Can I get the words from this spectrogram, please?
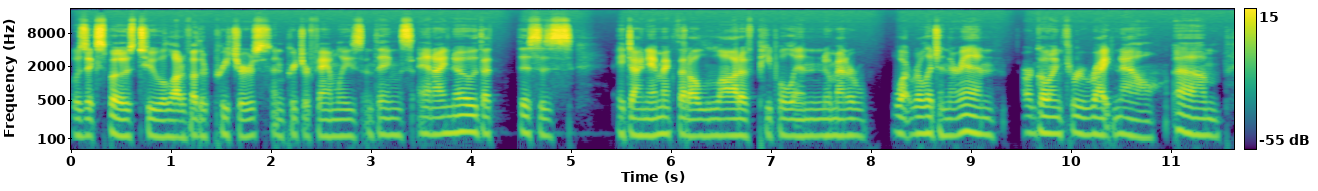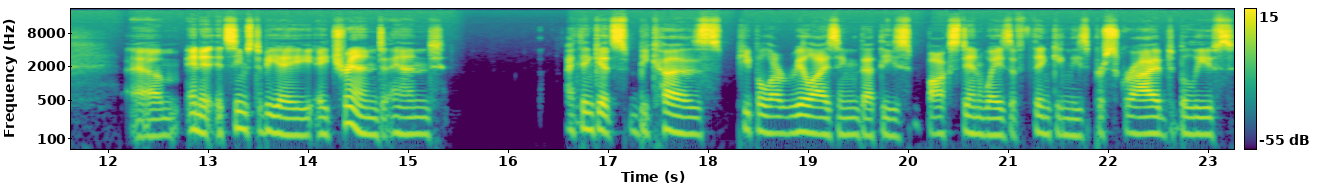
was exposed to a lot of other preachers and preacher families and things. And I know that this is a dynamic that a lot of people in, no matter what religion they're in, are going through right now. Um, um, and it, it seems to be a, a trend. And I think it's because people are realizing that these boxed in ways of thinking, these prescribed beliefs,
